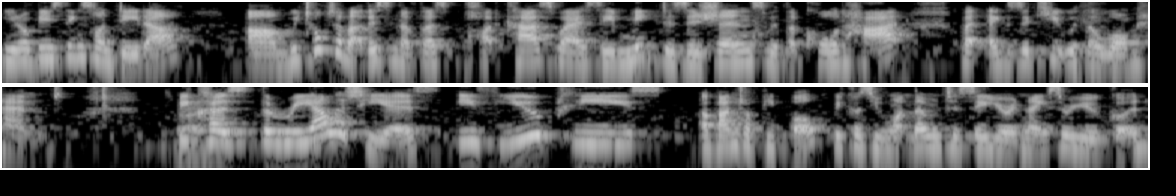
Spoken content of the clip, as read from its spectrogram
You know, base things on data. Um, we talked about this in the first podcast where I say make decisions with a cold heart, but execute with a warm hand. Because the reality is, if you please a bunch of people because you want them to say you're nice or you're good,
